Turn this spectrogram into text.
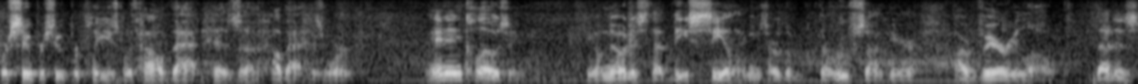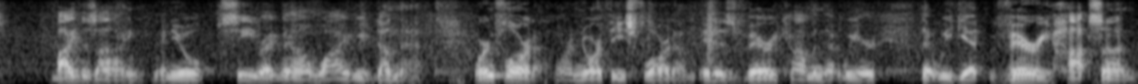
We're super super pleased with how that has uh, how that has worked. And in closing, you'll notice that these ceilings or the the roofs on here are very low. That is by design, and you'll see right now why we've done that. We're in Florida. We're in Northeast Florida. It is very common that we're that we get very hot sun.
